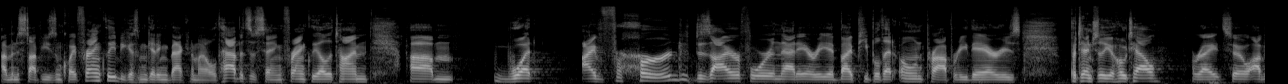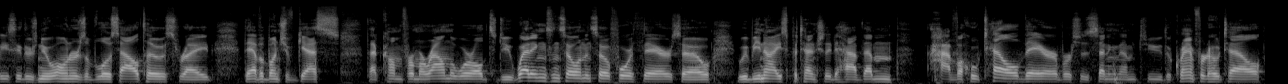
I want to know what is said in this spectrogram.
I'm going to stop using quite frankly because I'm getting back into my old habits of saying frankly all the time. Um, what I've heard desire for in that area by people that own property there is potentially a hotel right? So obviously there's new owners of Los Altos, right? They have a bunch of guests that come from around the world to do weddings and so on and so forth there. So it would be nice potentially to have them have a hotel there versus sending them to the Cranford Hotel.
